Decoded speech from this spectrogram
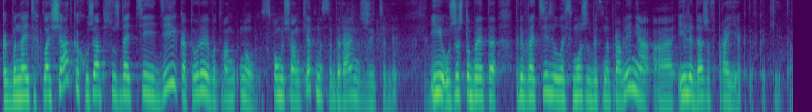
как бы на этих площадках уже обсуждать те идеи, которые вот ну, с помощью анкет мы собираем с жителей. И уже чтобы это превратилось, может быть, в направление а, или даже в проекты в какие-то.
